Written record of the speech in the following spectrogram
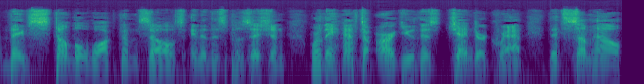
they've stumble walked themselves into this position where they have to argue this gender crap that somehow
